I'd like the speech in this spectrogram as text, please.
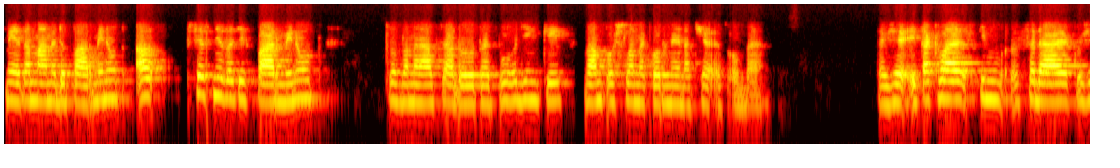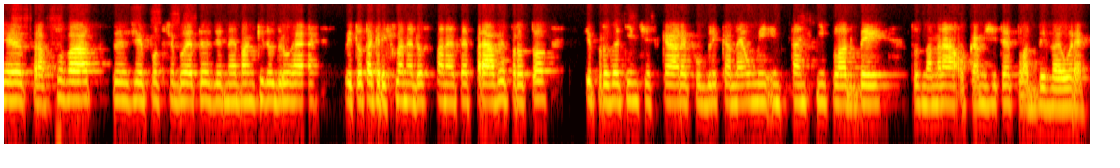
my je tam máme do pár minut a přesně za těch pár minut, to znamená třeba do té půl hodinky, vám pošleme koruny na ČSOB. Takže i takhle s tím se dá jakože pracovat, že potřebujete z jedné banky do druhé, vy to tak rychle nedostanete právě proto, že prozatím Česká republika neumí instantní platby, to znamená okamžité platby v eurech,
